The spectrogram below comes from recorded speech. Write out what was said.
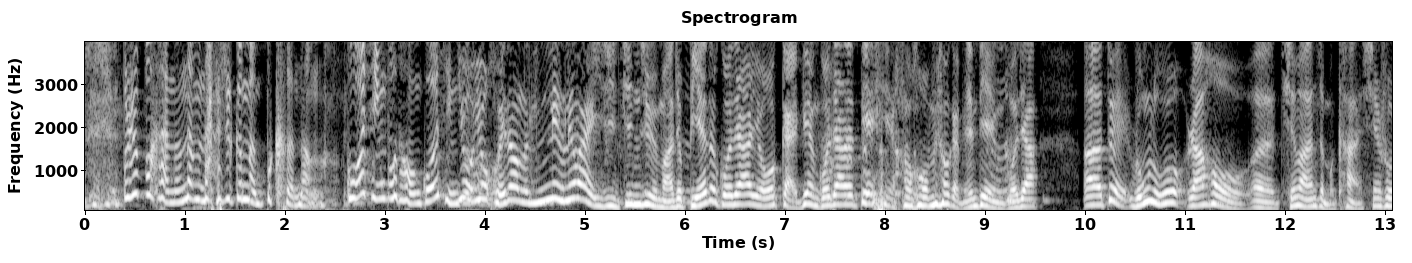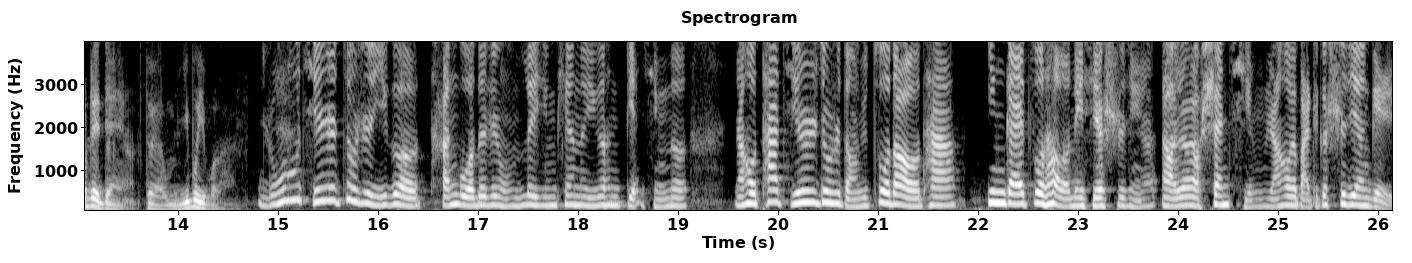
不是不可能那么大，是根本不可能。国情不同，国情又又回到了另另外一句金句嘛，就别的国家有改变国家的电影，我没有改变电影国家。呃，对熔炉，然后呃，秦晚怎么看？先说这电影，对我们一步一步来。熔炉其实就是一个韩国的这种类型片的一个很典型的，然后它其实就是等于做到了它应该做到的那些事情啊，要要煽情，然后要把这个事件给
